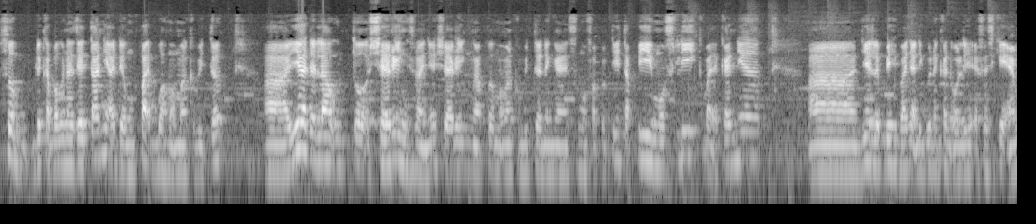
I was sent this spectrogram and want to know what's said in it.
So dekat bangunan Zeta ni ada empat buah makmal komputer. Uh, ia adalah untuk sharing sebenarnya, sharing apa makmal komputer dengan semua fakulti tapi mostly kebanyakannya uh, dia lebih banyak digunakan oleh FSKM.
